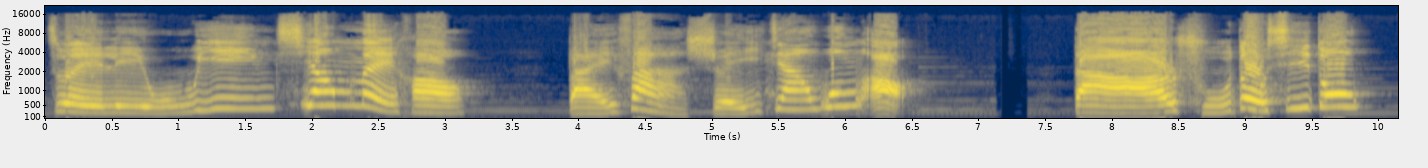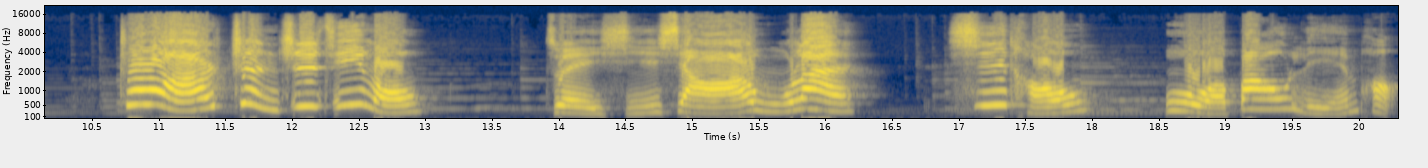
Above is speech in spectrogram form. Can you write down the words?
醉里吴音相媚好。白发谁家翁媪？大儿锄豆溪东，中儿正织鸡笼。最喜小儿无赖，溪头卧剥莲蓬。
